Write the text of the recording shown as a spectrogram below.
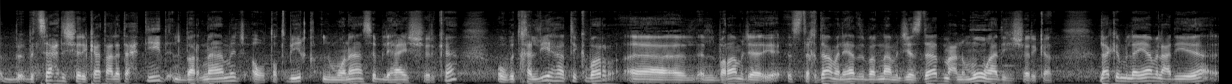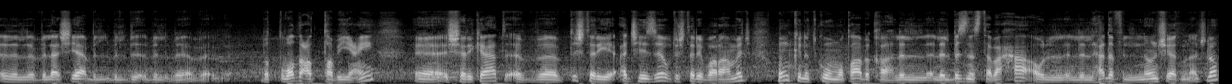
بتساعد الشركات على تحديد البرنامج أو التطبيق المناسب لهذه الشركة وبتخليها تكبر البرامج استخدامها لهذا البرنامج يزداد مع نمو هذه الشركات. لكن بالايام العادية بالأشياء بالوضع الطبيعي الشركات بتشتري أجهزة وتشتري برامج ممكن تكون مطابقة للبزنس تبعها أو للهدف اللي انشئت من أجله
